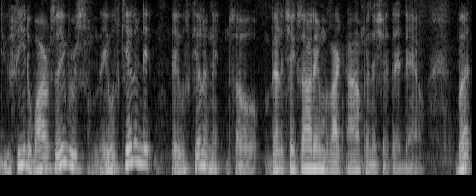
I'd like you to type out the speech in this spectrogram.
you see the wide receivers they was killing it. They was killing it. So Belichick saw them was like, I'm gonna shut that down. But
